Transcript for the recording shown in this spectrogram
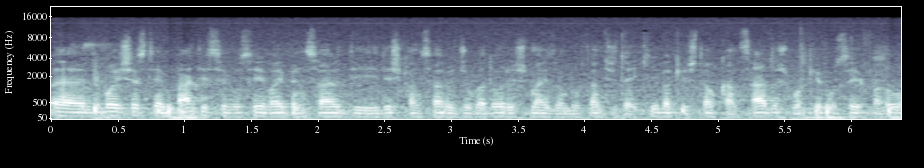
É, depois deste empate, se você vai pensar de descansar os jogadores mais importantes da equipa que estão cansados, porque você falou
